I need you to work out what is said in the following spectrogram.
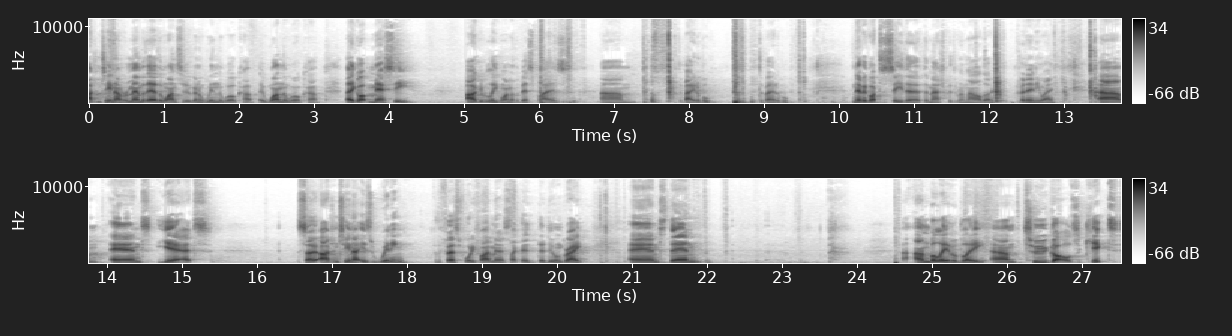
Argentina, remember, they're the ones who are going to win the World Cup. They won the World Cup. They got Messi, arguably one of the best players. Um, debatable. Debatable. Never got to see the, the match with Ronaldo. But anyway. Um, and yet, so Argentina is winning for the first 45 minutes, like they're, they're doing great. And then, unbelievably, um, two goals kicked.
